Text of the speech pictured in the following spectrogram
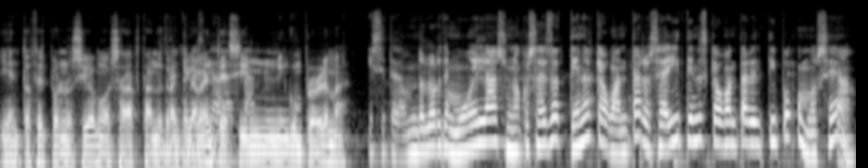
Y entonces pues nos íbamos adaptando tranquilamente, sin ningún problema. Y si te da un dolor de muelas, una cosa de esa, tienes que aguantar. O sea, ahí tienes que aguantar el tipo como sea.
